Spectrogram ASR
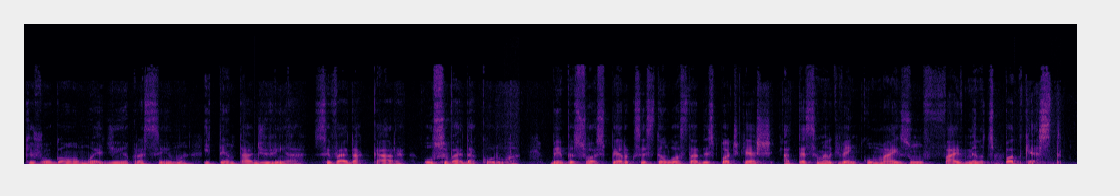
que jogar uma moedinha para cima e tentar adivinhar se vai dar cara ou se vai dar coroa. Bem, pessoal, espero que vocês tenham gostado desse podcast. Até semana que vem com mais um 5 Minutes Podcast.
